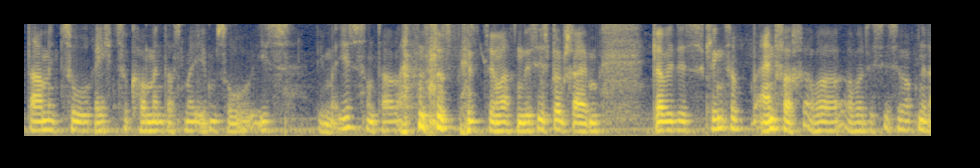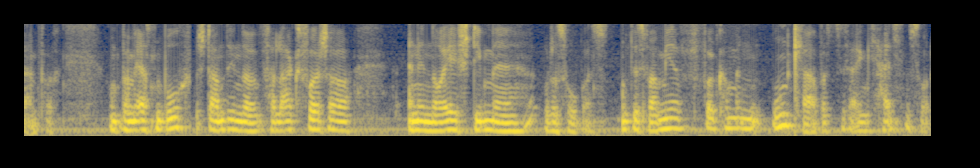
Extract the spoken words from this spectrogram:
damit zurechtzukommen, dass man eben so ist, wie man ist und daraus das Beste machen. Das ist beim Schreiben, glaube ich, das klingt so einfach, aber, aber das ist überhaupt nicht einfach. Und beim ersten Buch stand in der Verlagsvorschau eine neue Stimme oder sowas. Und das war mir vollkommen unklar, was das eigentlich heißen soll.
